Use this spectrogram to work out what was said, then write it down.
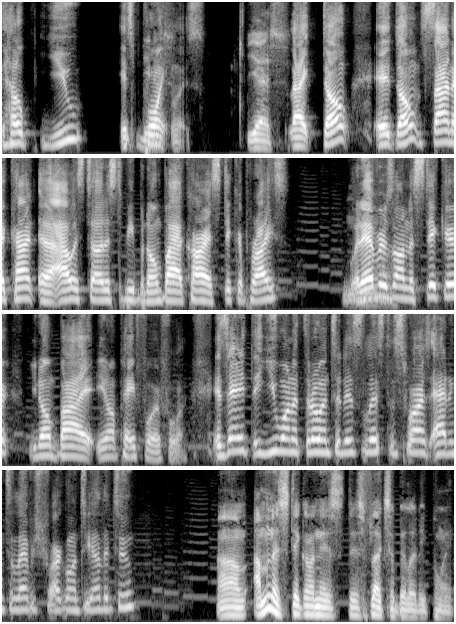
help you is pointless. Yes, yes. like don't it don't sign a con uh, i always tell this to people don't buy a car at sticker price Whatever's on the sticker, you don't buy it. You don't pay for it for. Is there anything you want to throw into this list as far as adding to leverage before I go into the other two? Um, I'm gonna stick on this this flexibility point.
